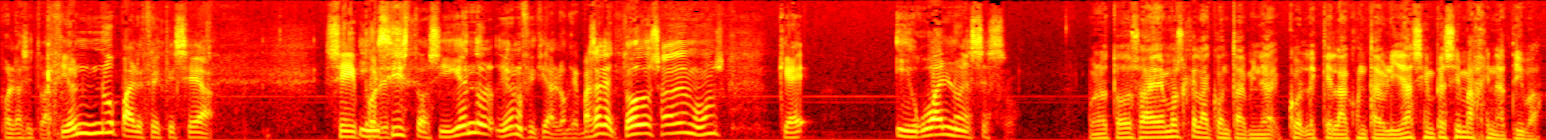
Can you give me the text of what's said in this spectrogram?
pues la situación no parece que sea. Sí, insisto, siguiendo el guion oficial. Lo que pasa es que todos sabemos que igual no es eso. Bueno, todos sabemos que la, que la contabilidad siempre es imaginativa.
